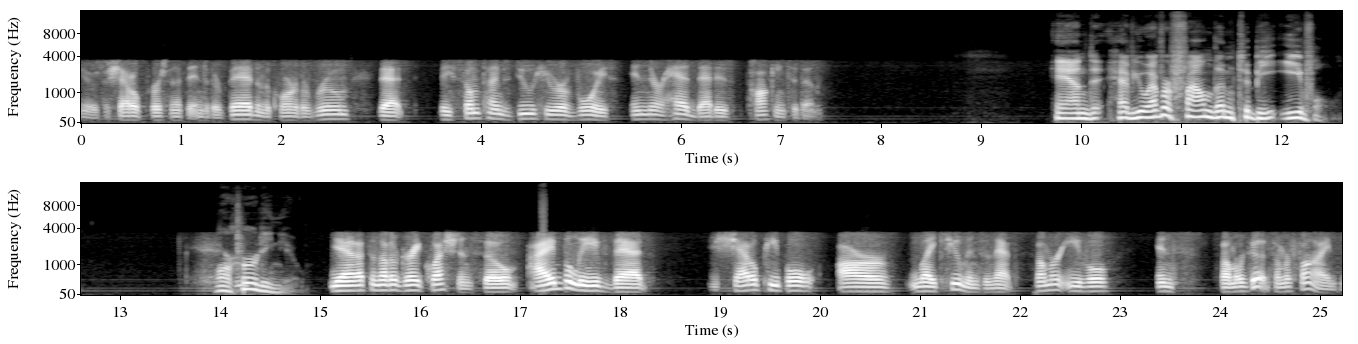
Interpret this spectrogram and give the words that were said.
you know, there's a shadow person at the end of their bed in the corner of the room, that they sometimes do hear a voice in their head that is talking to them. And have you ever found them to be evil or hurting you? Yeah, that's another great question. So I believe that shadow people are like humans in that some are evil and some are good, some are fine.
